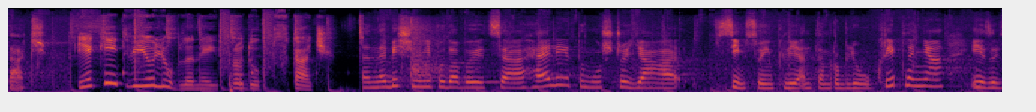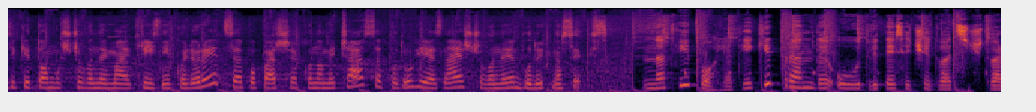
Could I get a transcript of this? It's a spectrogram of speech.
Touch. Який твій улюблений продукт в Touch? Найбільше мені подобаються гелі, тому що я всім своїм клієнтам роблю укріплення, і завдяки тому, що вони мають різні кольори, це, по-перше, економить час, а по-друге, я знаю, що вони будуть носитися. На твій погляд, які тренди у 2024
